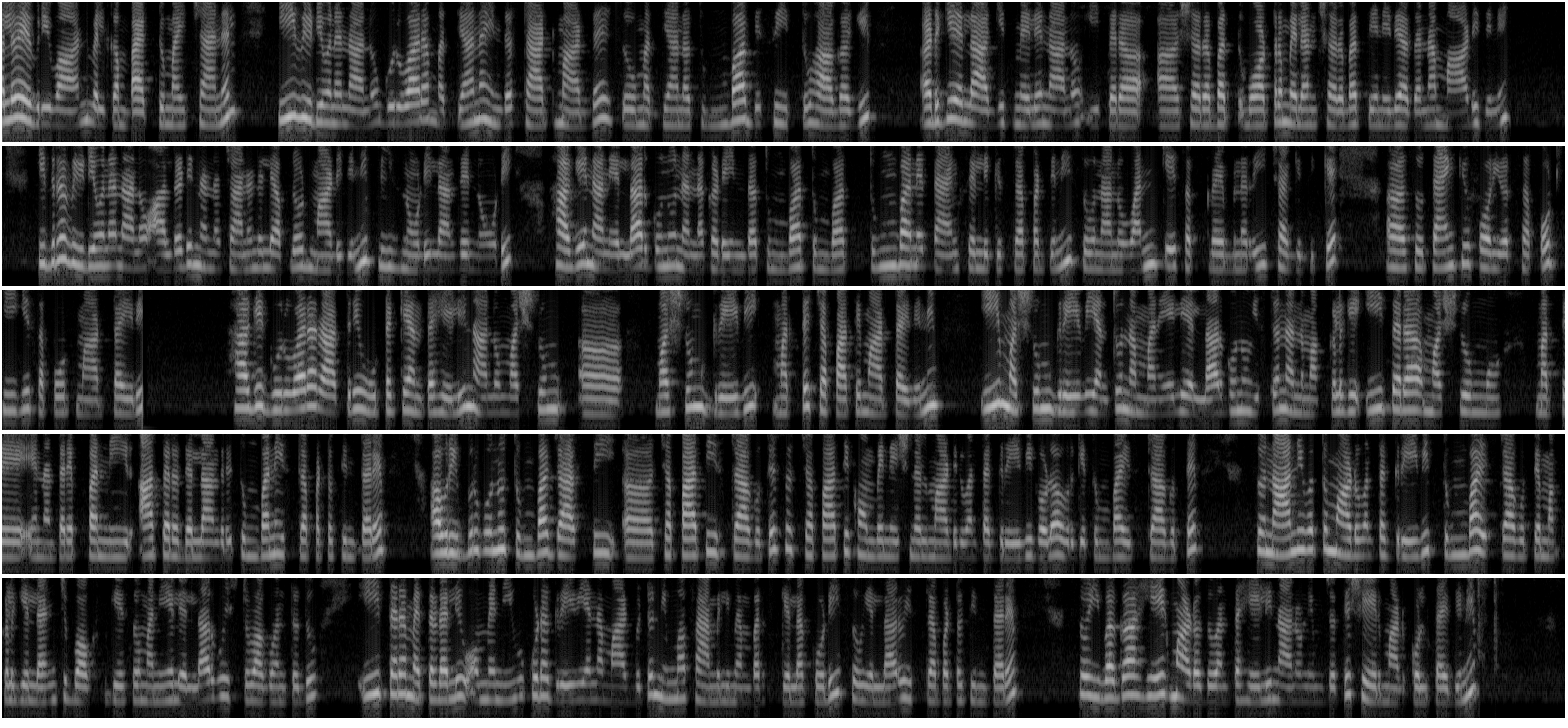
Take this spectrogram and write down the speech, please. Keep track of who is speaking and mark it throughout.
Speaker 1: Hello everyone welcome back to my channel ಈ ವಿಡಿಯೋನ ನಾನು ಗುರುವಾರ ಮಧ್ಯಾಹ್ನದಿಂದ ಸ್ಟಾರ್ಟ್ ಮಾಡಿದೆ. ಸೊ ಮಧ್ಯಾಹ್ನ ತುಂಬಾ ಬಿಸಿ ಇತ್ತು. ಹಾಗಾಗಿ ಅಡುಗೆ ಎಲ್ಲ ಆಗಿದ್ಮೇಲೆ ನಾನು ಈ ತರ ಶರಬತ್ ವಾಟರ್ ಮೆಲನ್ ಶರಬತ್ ಏನಿದೆ ಅದನ್ನ ಮಾಡಿದ್ದೀನಿ. ಇದರ ವಿಡಿಯೋನ ನಾನು ಆಲ್ರೆಡಿ ನನ್ನ ಚಾನಲಲ್ಲಿ ಅಪ್ಲೋಡ್ ಮಾಡಿದ್ದೀನಿ. ಪ್ಲೀಸ್ ನೋಡಿಲ್ಲ ಅಂದ್ರೆ ನೋಡಿ. ಹಾಗೆ ನಾನು ಎಲ್ಲರಿಗೂ ನನ್ನ ಕಡೆಯಿಂದ ತುಂಬಾ ತುಂಬಾ, ತುಂಬಾನೇ ಥ್ಯಾಂಕ್ಸ್ ಹೇಳಲಿಕ್ಕೆ ಇಷ್ಟಪಡ್ತೀನಿ. ಸೊ ನಾನು ಒನ್ ಕೆ ಸಬ್ಸ್ಕ್ರೈಬ್ನ ರೀಚ್ ಆಗಿದ್ದಕ್ಕೆ so thank you for your support ಹೀಗೆ ಸಪೋರ್ಟ್ ಮಾಡ್ತಾ ಇರಿ. ಹಾಗೆ ಗುರುವಾರ ರಾತ್ರಿ ಊಟಕ್ಕೆ ಅಂತ ಹೇಳಿ ನಾನು ಮಶ್ರೂಮ್ ಮಶ್ರೂಮ್ ಗ್ರೇವಿ ಮತ್ತೆ ಚಪಾತಿ ಮಾಡ್ತಾ ಇದ್ದೀನಿ. ಈ ಮಶ್ರೂಮ್ ಗ್ರೇವಿ ಅಂತೂ ನಮ್ಮ ಮನೆಯಲ್ಲಿ ಎಲ್ಲಾರ್ಗು ಇಷ್ಟ. ನನ್ನ ಮಕ್ಕಳಿಗೆ ಈ ತರ ಮಶ್ರೂಮ್ ಮತ್ತೆ ಏನಂತಾರೆ ಪನ್ನೀರ್ ಆ ತರದೆಲ್ಲ ಅಂದ್ರೆ ತುಂಬಾನೇ ಇಷ್ಟಪಟ್ಟು ತಿಂತಾರೆ. ಅವ್ರಿಬ್ರಿಗೂ ತುಂಬಾ ಜಾಸ್ತಿ ಚಪಾತಿ ಇಷ್ಟ ಆಗುತ್ತೆ. ಸೊ, ಚಪಾತಿ ಕಾಂಬಿನೇಷನ್ ಅಲ್ಲಿ ಮಾಡಿರುವಂತ ಗ್ರೇವಿಗಳು ಅವ್ರಿಗೆ ತುಂಬಾ ಇಷ್ಟ ಆಗುತ್ತೆ. ಸೊ ನಾನಿವತ್ತು ಮಾಡುವಂತ ಗ್ರೇವಿ ತುಂಬಾ ಇಷ್ಟ ಆಗುತ್ತೆ ಮಕ್ಕಳಿಗೆ. ಲಂಚ್ ಬಾಕ್ಸ್ಗೆ ಸೊ ಮನೆಯಲ್ಲಿ ಎಲ್ಲರಿಗೂ ಇಷ್ಟವಾಗುವಂಥದ್ದು. ಈ ತರ ಮೆಥಡ್ ಅಲ್ಲಿ ಒಮ್ಮೆ ನೀವು ಕೂಡ ಗ್ರೇವಿಯನ್ನ ಮಾಡಿಬಿಟ್ಟು ನಿಮ್ಮ ಫ್ಯಾಮಿಲಿ ಮೆಂಬರ್ಸ್ಗೆಲ್ಲ ಕೊಡಿ. ಸೊ ಎಲ್ಲರೂ ಇಷ್ಟಪಟ್ಟು ತಿಂತಾರೆ. ಸೊ ಇವಾಗ ಹೇಗ್ ಮಾಡೋದು ಅಂತ ಹೇಳಿ ನಾನು ನಿಮ್ ಜೊತೆ ಶೇರ್ ಮಾಡ್ಕೊಳ್ತಾ ಇದ್ದೀನಿ.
